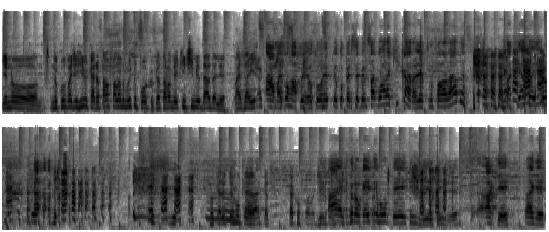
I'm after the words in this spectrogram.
E no, no Curva de Rio, cara, eu tava falando muito pouco, porque eu tava meio que intimidado ali. Mas aí. Ah, mas ô Rafa, eu tô, eu tô percebendo isso agora aqui, cara. Olha, tu não fala nada? tá quieto aí? Não quero interromper, Caraca. quero ficar com fama de. Ah, é que tu não quer interromper, entendi, entendi. ok, ok.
